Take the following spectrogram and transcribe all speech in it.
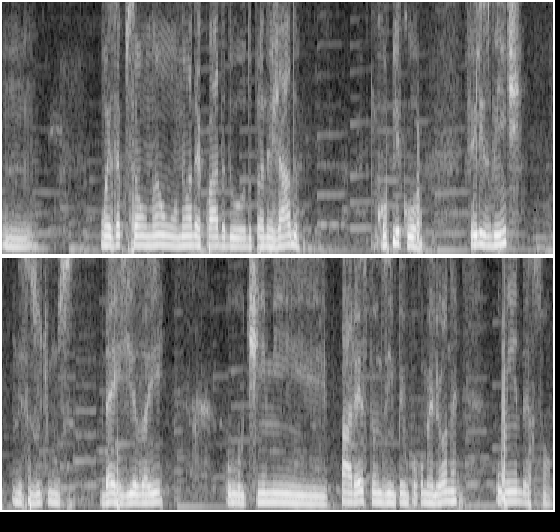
um, uma execução não, não adequada do, do planejado complicou. Felizmente, nesses últimos 10 dias aí, o time parece ter um desempenho um pouco melhor, né? O Enderson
